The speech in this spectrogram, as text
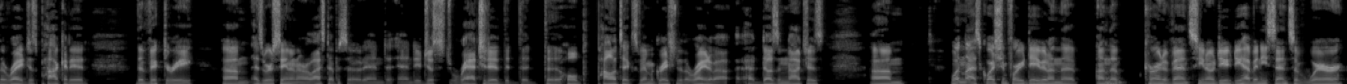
the right just pocketed the victory um, as we were saying in our last episode, and and it just ratcheted the the, the whole politics of immigration to the right about a dozen notches. Um, one last question for you, David, on the on mm-hmm. the current events, you know, do you, do you have any sense of where,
